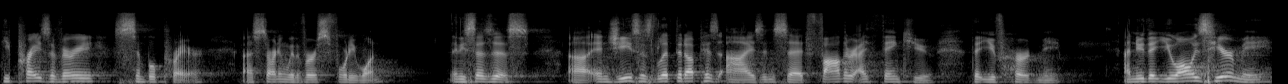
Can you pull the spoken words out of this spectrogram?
he prays a very simple prayer, uh, starting with verse 41. And he says this uh, And Jesus lifted up his eyes and said, Father, I thank you that you've heard me. I knew that you always hear me,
